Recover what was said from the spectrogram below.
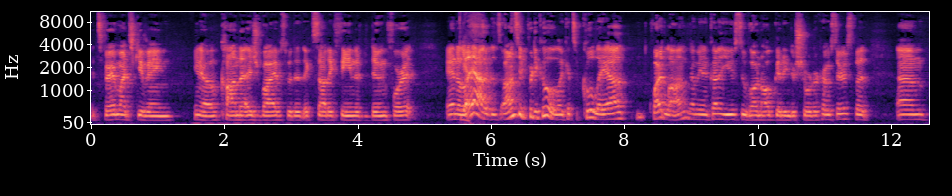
it's very much giving you know Conda-ish vibes with the exotic theme that they're doing for it. And the Yes. layout is honestly pretty cool. Like it's a cool layout, quite long. I mean, I'm kind of used to Ron Up getting the shorter coasters, but um,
